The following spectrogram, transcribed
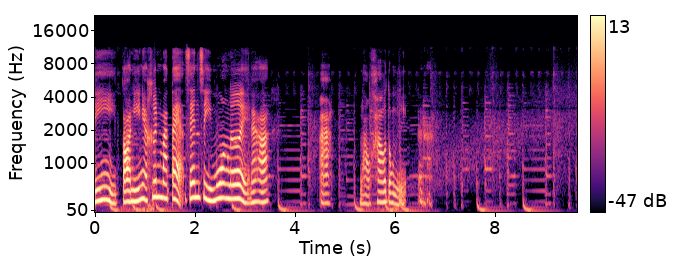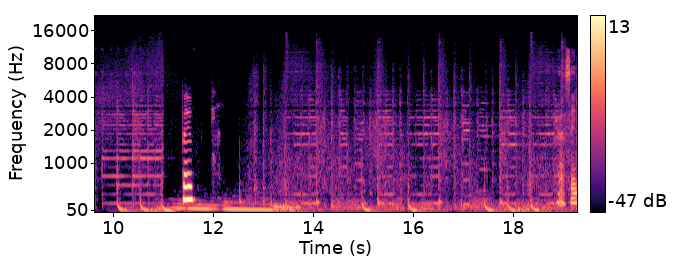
นี่ตอนนี้เนี่ยขึ้นมาแตะเส้นสีม่วงเลยนะคะ อะเราเข้าตรงนี้นะคะปึ๊บเส้น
